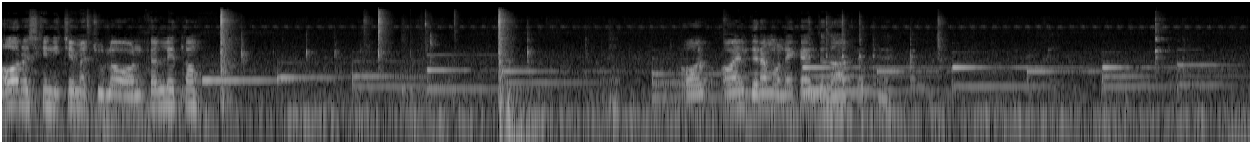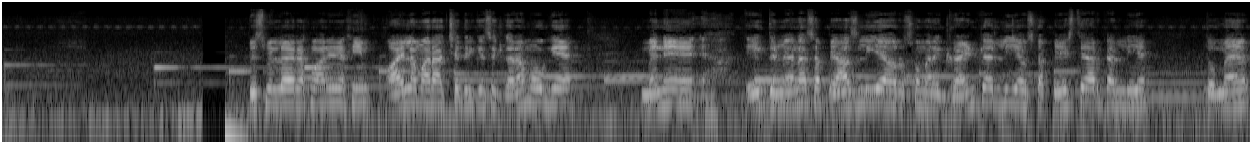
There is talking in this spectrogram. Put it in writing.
और इसके नीचे मैं चूल्हा ऑन कर लेता हूँ। और ऑयल गर्म होने का इंतज़ार करते हैं। बिस्मिल्लाहिर्रहमानिर्रहीम ऑयल हमारा अच्छे तरीके से गर्म हो गया है। मैंने एक दरमियाना सा प्याज लिया और उसको मैंने ग्राइंड कर लिया उसका पेस्ट तैयार कर लिया तो मैं,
